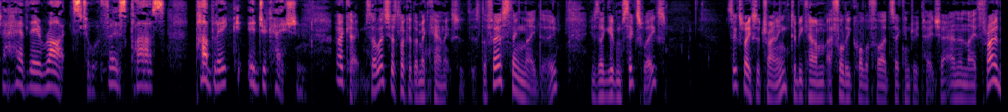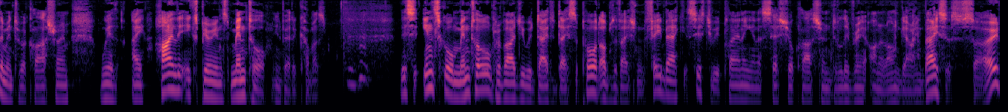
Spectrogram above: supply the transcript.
to have their rights to a first class public education. Okay, so let's just look at the mechanics of this. The first thing they do is they give them six weeks, six weeks of training to become a fully qualified secondary teacher, and then they throw them into a classroom with a highly experienced mentor, inverted commas. Mm-hmm. This in school mentor will provide you with day to day support, observation, and feedback, assist you with planning, and assess your classroom delivery on an ongoing basis. So,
